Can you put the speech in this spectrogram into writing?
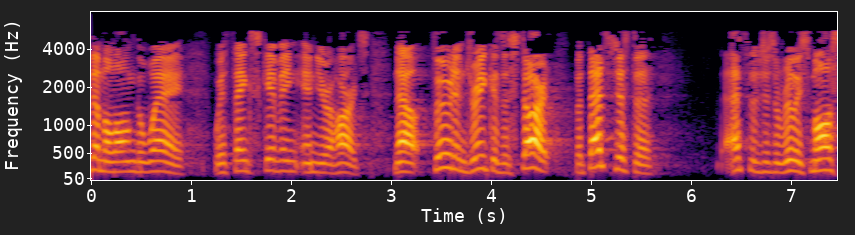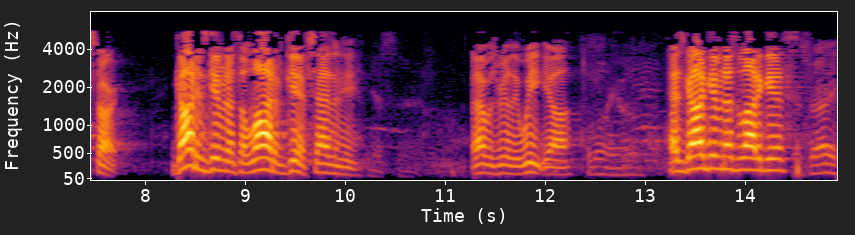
them along the way with thanksgiving in your hearts. Now, food and drink is a start, but that's just a, that's just a really small start. God has given us a lot of gifts, hasn't He? That was really weak, y'all. Come on, y'all. Has God given us a lot of gifts? That's right.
